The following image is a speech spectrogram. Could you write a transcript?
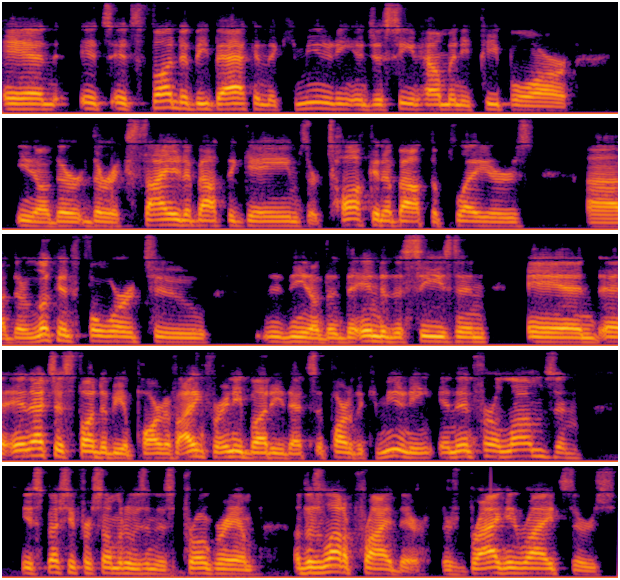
And it's it's fun to be back in the community and just seeing how many people are, you know, they're they're excited about the games. They're talking about the players uh, they're looking forward to you know the, the end of the season, and and that's just fun to be a part of. I think for anybody that's a part of the community, and then for alums and especially for someone who's in this program, uh, there's a lot of pride there. There's bragging rights. There's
